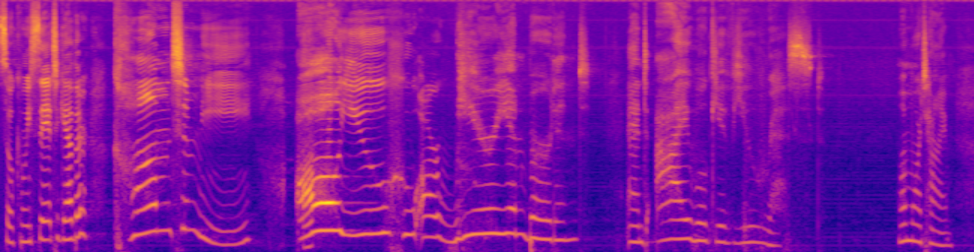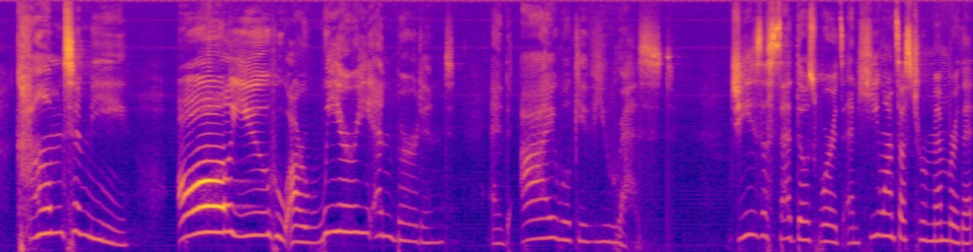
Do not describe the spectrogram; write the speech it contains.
So, can we say it together? Come to me, all you who are weary and burdened, and I will give you rest. One more time. Come to me, all you who are weary and burdened, and I will give you rest. Jesus said those words, and he wants us to remember that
